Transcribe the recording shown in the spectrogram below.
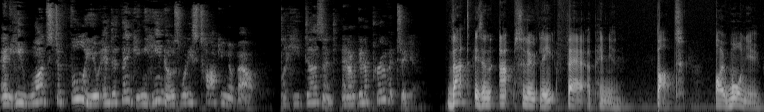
and he wants to fool you into thinking he knows what he's talking about. But he doesn't, and I'm going to prove it to you. That is an absolutely fair opinion. But I warn you,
